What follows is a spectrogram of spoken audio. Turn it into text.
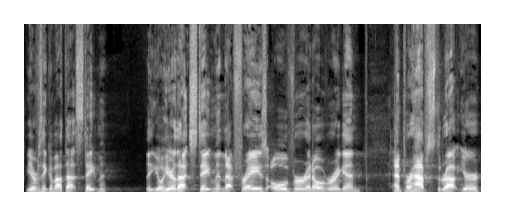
You ever think about that statement? That you'll hear that statement, that phrase over and over again? And perhaps throughout your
